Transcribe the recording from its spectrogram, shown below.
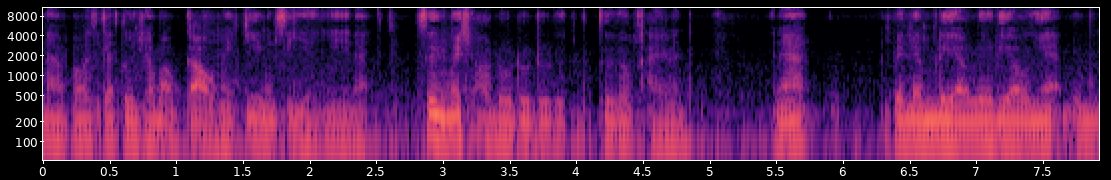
น่าเพราะว่าการ์ตูนฉบับเก่าไมกี้มันสีอย่างนี้นะซึ่งไม่ชอบดูดูดูดูดูดูตรงไข่มันนไหมเป็นเรียวเรียวเรียวเงี้ยดูมัน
